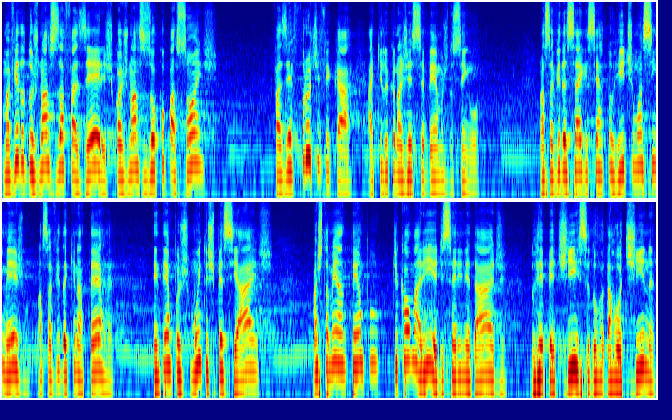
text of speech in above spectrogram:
uma vida dos nossos afazeres, com as nossas ocupações, fazer frutificar aquilo que nós recebemos do Senhor. Nossa vida segue certo ritmo assim mesmo. Nossa vida aqui na terra tem tempos muito especiais, mas também há tempo de calmaria, de serenidade, do repetir-se da rotina,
